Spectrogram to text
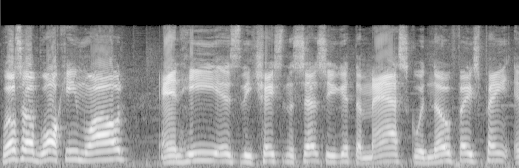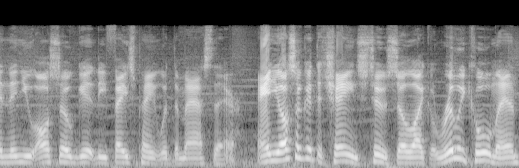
We also have Joaquin Wilde and he is the chase in the set, so you get the mask with no face paint, and then you also get the face paint with the mask there. And you also get the chains, too, so, like, really cool, man.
